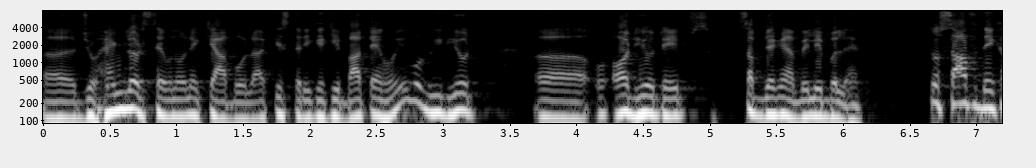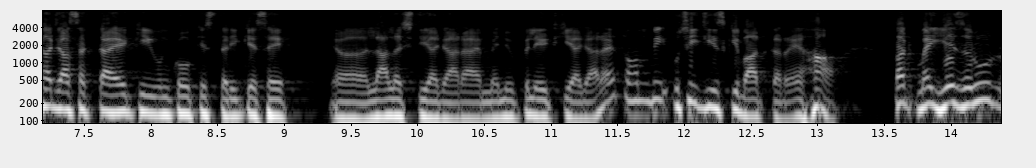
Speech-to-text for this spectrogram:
जो हैंडलर्स थे, उन्होंने क्या बोला, किस तरीके की बातें हुई, वो वीडियो ऑडियो टेप्स सब जगह अवेलेबल हैं। तो साफ़ देखा जा सकता है कि उनको किस तरीके से लालच दिया जा रहा है मैन्युपुलेट किया जा रहा है तो हम भी उसी चीज़ की बात कर रहे हैं। हाँ पर मैं ये ज़रूर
